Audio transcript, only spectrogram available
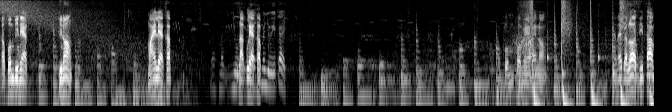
ครับผมพี่แนกพี่น้อง ไม้แรกครับมันอยู่รักแรกครับ มันอยู่ใกล้ครับผมพ่อแม่ไอ้น้องอันนี้ก็รอติดตาม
